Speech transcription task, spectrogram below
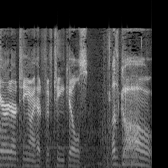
Carried our team. I had 15 kills. Let's go.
